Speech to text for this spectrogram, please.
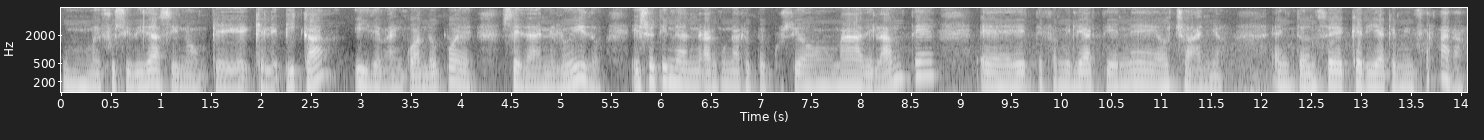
mm, efusividad, sino que, que le pica, y de vez en cuando pues se da en el oído. ¿Eso tiene alguna repercusión más adelante? Eh, este familiar tiene ocho años. Entonces quería que me informara,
